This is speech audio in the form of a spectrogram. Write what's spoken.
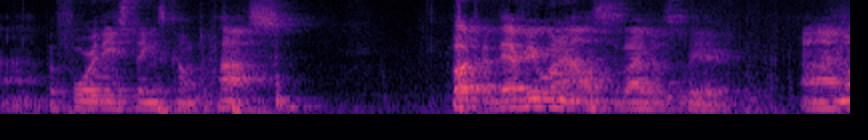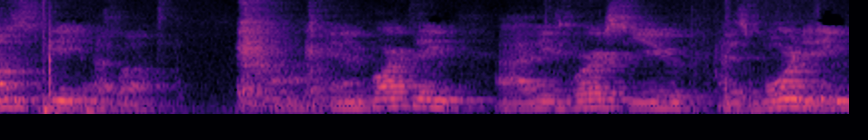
uh, before these things come to pass. But of everyone else, the Bible is clear and I must be as well. Uh, in imparting uh, these words to you this warning,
